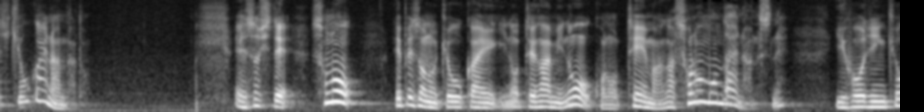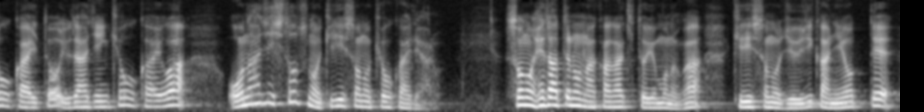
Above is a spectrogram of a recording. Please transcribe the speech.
じ教会なんだと。えそしてそのエペソの教会の手紙のこのテーマがその問題なんですね。違法人教会とユダヤ人教会は同じ一つのキリストの教会である。その隔ての中書きというものがキリストの十字架によって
